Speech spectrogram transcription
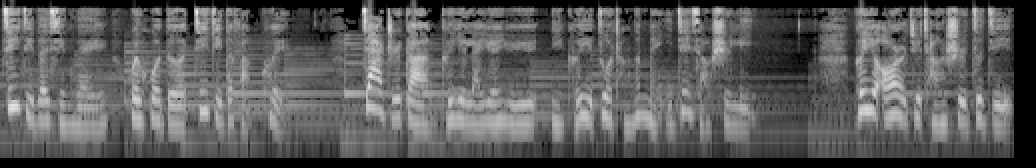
积极的行为会获得积极的反馈，价值感可以来源于你可以做成的每一件小事里。可以偶尔去尝试自己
